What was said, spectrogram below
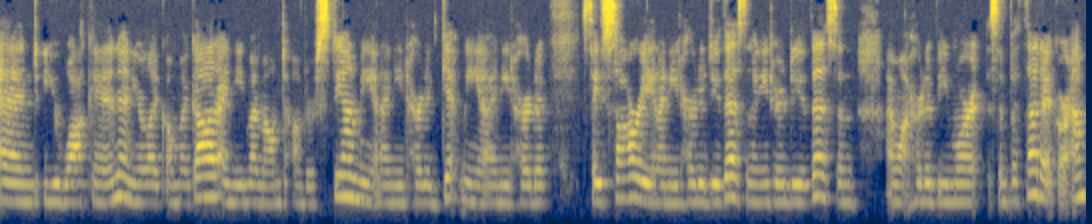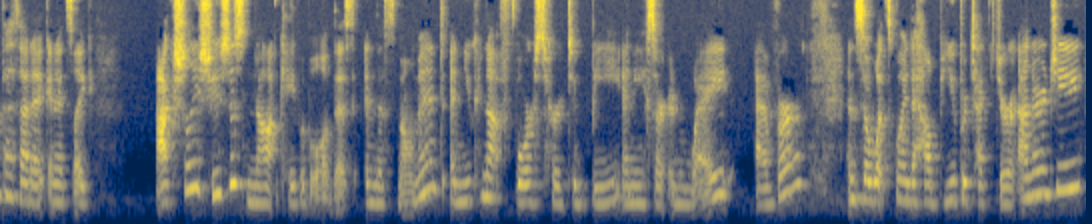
and you walk in and you're like, oh my God, I need my mom to understand me and I need her to get me and I need her to say sorry and I need her to do this and I need her to do this and I want her to be more sympathetic or empathetic. And it's like, actually, she's just not capable of this in this moment and you cannot force her to be any certain way ever. And so, what's going to help you protect your energy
